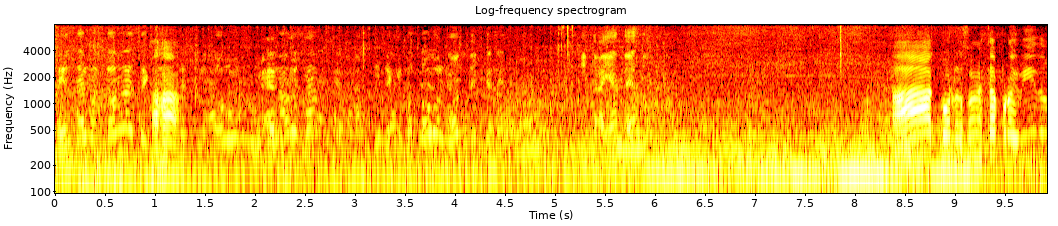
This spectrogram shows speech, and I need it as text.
Ahí está el McDonald's, se, Ajá. explotó un- y se quemó todo el monte. Y traían de eso. Ah, con razón está prohibido.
